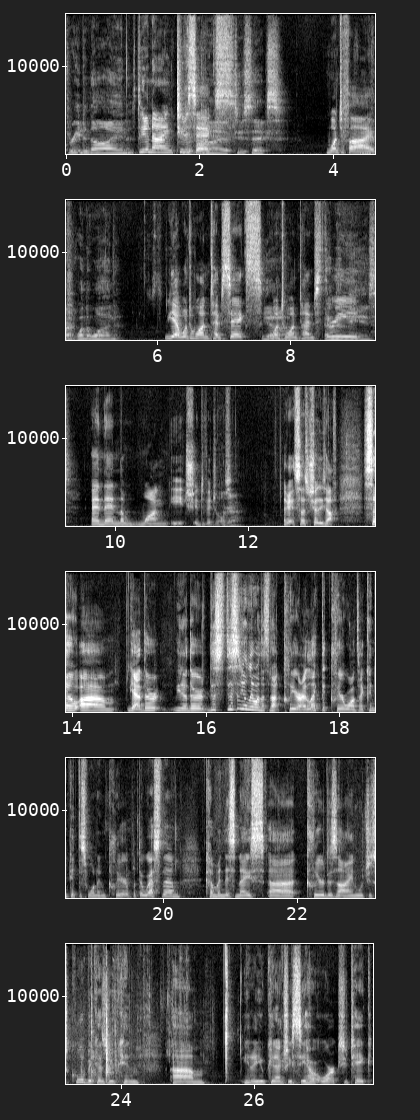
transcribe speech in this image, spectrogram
three to nine, three to nine, two, to, five, six, two to six, one to one five. to five, one to one, Yeah, one to one times six, Yeah. one to one times three. and then and then the one each individuals. Okay. Okay, so let's show these off. So, um, yeah, they're you know they're this this is the only one that's not clear. I like the clear ones. I couldn't get this one in clear, but the rest of them come in this nice uh, clear design, which is cool because you can, um, you know, you can actually see how it works. You take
